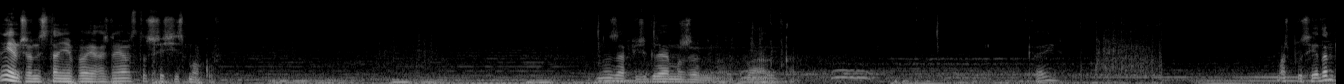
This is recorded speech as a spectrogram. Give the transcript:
Nie wiem, czy on jest w stanie pojechać, no ja mam 130 smoków. No zapisz grę, może no, walka. Okej. Masz plus jeden?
